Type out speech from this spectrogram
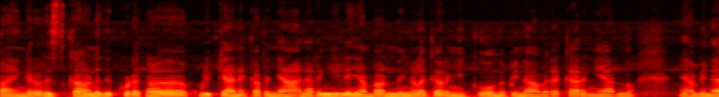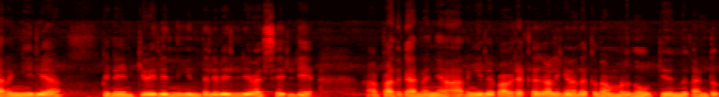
ഭയങ്കര റിസ്ക്കാണ് ഇതിൽ കൂടെ കുളിക്കാനൊക്കെ. അപ്പം ഞാൻ ഇറങ്ങിയില്ല. ഞാൻ പറഞ്ഞു നിങ്ങളൊക്കെ ഇറങ്ങിക്കോന്ന്. പിന്നെ അവരൊക്കെ ഇറങ്ങിയായിരുന്നു. ഞാൻ പിന്നെ ഇറങ്ങിയില്ല. പിന്നെ എനിക്ക് വലിയ നീന്തൽ വലിയ വശമില്ല. അപ്പോൾ അത് കാരണം ഞാൻ ഇറങ്ങിയില്ല. അപ്പോൾ അവരൊക്കെ കളിക്കണതൊക്കെ നമ്മൾ നോക്കി നിന്ന് കണ്ടു.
